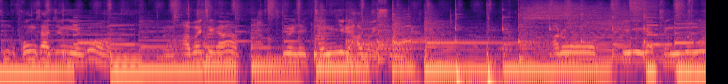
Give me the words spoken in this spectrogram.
좀 공사 중이고 어, 아버지가 이걸 정리를 하고 있습니다. 바로 여기가 정동원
